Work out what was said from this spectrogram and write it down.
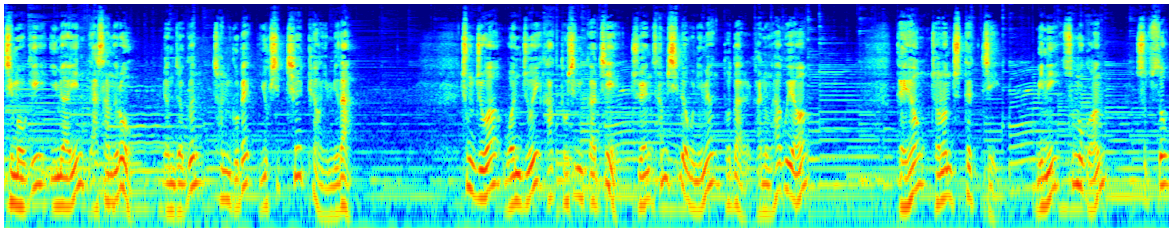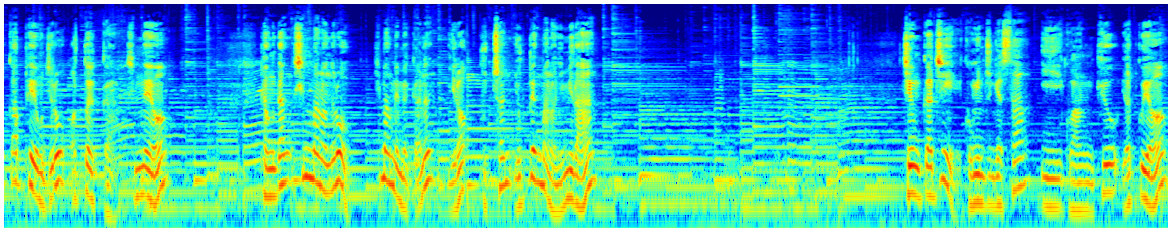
지목이 임야인 야산으로 면적은 1967평입니다. 충주와 원주의 각 도심까지 주행 30여 분이면 도달 가능하고요. 대형 전원주택지, 미니 수목원, 숲속 카페 용지로 어떨까 싶네요. 평당 10만원으로 희망 매매가는 1억 9,600만원입니다. 지금까지 공인중개사 이광규였고요.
